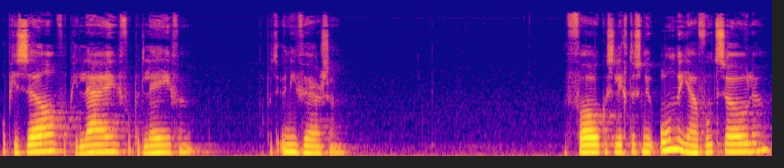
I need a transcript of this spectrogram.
op jezelf, op je lijf, op het leven, op het universum. De focus ligt dus nu onder jouw voetzolen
